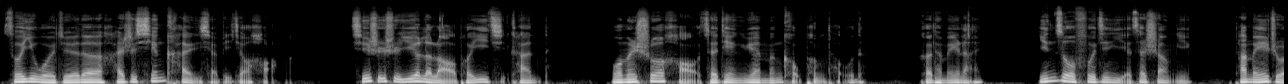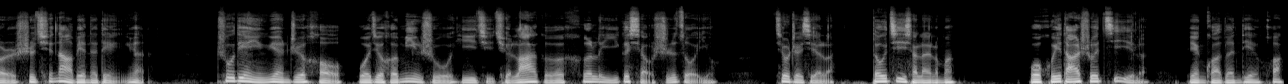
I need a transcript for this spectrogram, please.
所以我觉得还是先看一下比较好。其实是约了老婆一起看的。我们说好在电影院门口碰头的，可他没来。银座附近也在上映，他没准儿是去那边的电影院了。出电影院之后，我就和秘书一起去拉格喝了一个小时左右。就这些了，都记下来了吗？我回答说记了，便挂断电话，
